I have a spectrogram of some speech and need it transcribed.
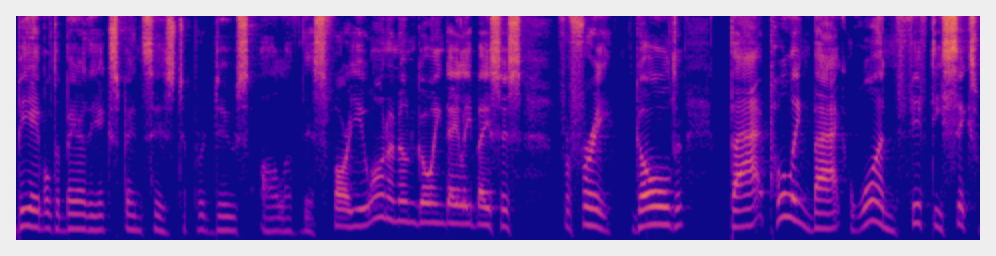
be able to bear the expenses to produce all of this for you on an ongoing daily basis for free. Gold back pulling back 156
